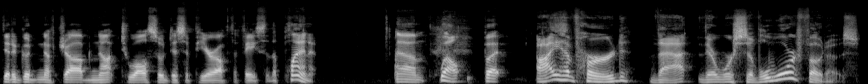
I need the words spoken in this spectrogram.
did a good enough job not to also disappear off the face of the planet. Um, well, but I have heard that there were Civil War photos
